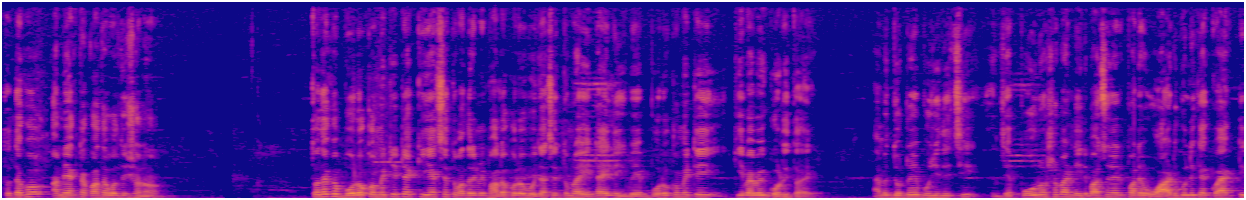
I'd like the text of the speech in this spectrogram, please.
তো দেখো, আমি একটা কথা বলছি, শোনো। তো দেখো বড়ো কমিটিটা কী আছে তোমাদের আমি ভালো করে বোঝাচ্ছি, তোমরা এটাই লিখবে। বড়ো কমিটি কীভাবে গঠিত হয়? আমি দুটোই বুঝিয়ে দিচ্ছি যে পৌরসভার নির্বাচনের পরে ওয়ার্ডগুলিকে কয়েকটি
